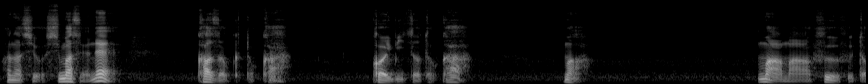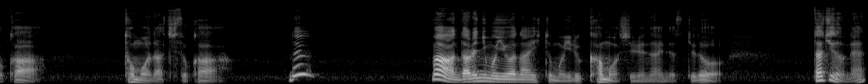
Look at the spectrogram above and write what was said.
話をしますよね。家族とか恋人とか。まあ。まあまあ夫婦とか友達とか。ね。まあ誰にも言わない人もいるかもしれないんですけどだけどね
